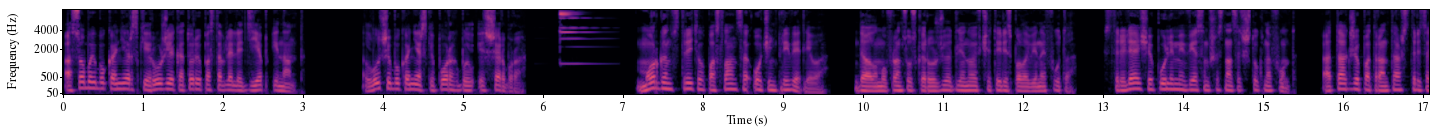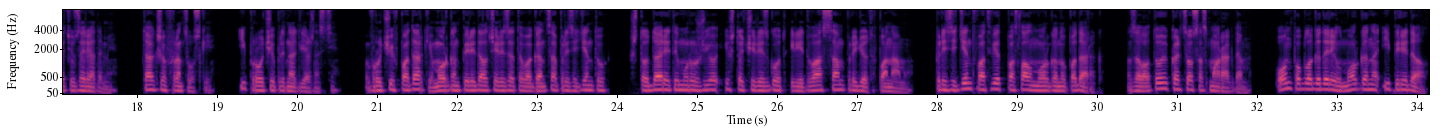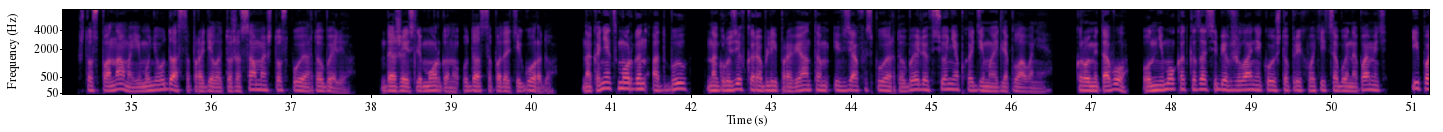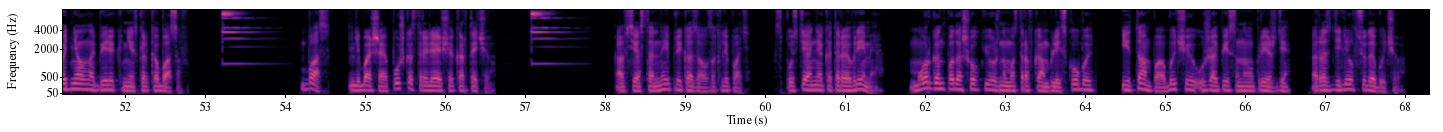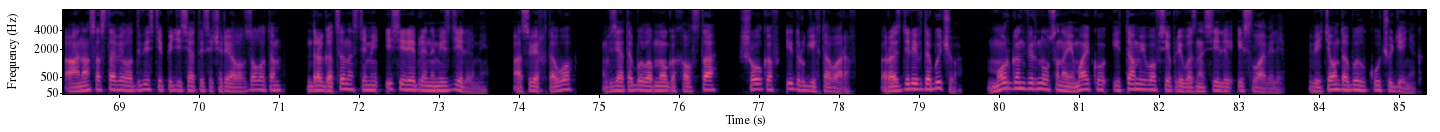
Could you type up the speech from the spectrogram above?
Особые буконерские ружья, которые поставляли Дьеп и Нант. Лучший буконерский порох был из Шербура. Морган встретил посланца очень приветливо. Дал ему французское ружье длиной в 4,5 фута, стреляющее пулями весом 16 штук на фунт, а также патронтаж с 30 зарядами, также французский. и прочие принадлежности. Вручив подарки, Морган передал через этого гонца президенту, что дарит ему ружье и что через год или два сам придет в Панаму. Президент в ответ послал Моргану подарок – золотое кольцо со смарагдом. Он поблагодарил Моргана и передал, что с Панамой ему не удастся проделать то же самое, что с Пуэрто-Белью, даже если Моргану удастся подойти к городу. Наконец Морган отбыл, нагрузив корабли провиантом и взяв из Пуэрто-Белью все необходимое для плавания. Кроме того, он не мог отказать себе в желании кое-что прихватить с собой на память и поднял на берег несколько басов. Бас – небольшая пушка, стреляющая картечью. А все остальные приказал заклепать. Спустя некоторое время Морган подошел к южным островкам близ Кубы и там, по обычаю, уже описанному прежде, разделил всю добычу, а она составила 250 тысяч реалов золотом, драгоценностями и серебряными изделиями, а сверх того взято было много холста, шелков и других товаров. Разделив добычу, Морган вернулся на Ямайку, и там его все превозносили и славили, ведь он добыл кучу денег.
